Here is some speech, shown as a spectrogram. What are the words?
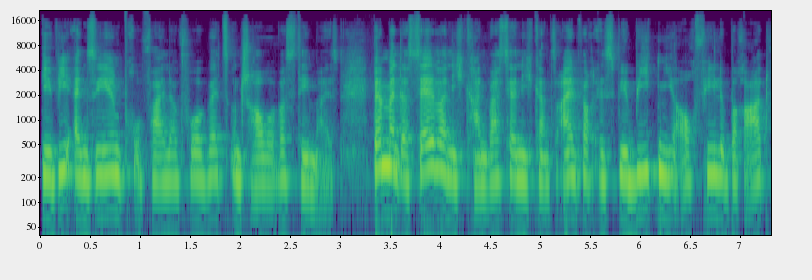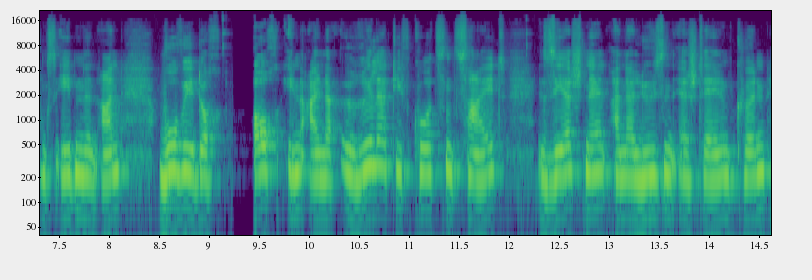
gehe wie ein Seelenprofiler vorwärts und schaue, was Thema ist. Wenn man das selber nicht kann, was ja nicht ganz einfach ist, wir bieten ja auch viele Beratungsebenen an, wo wir doch auch in einer relativ kurzen Zeit sehr schnell Analysen erstellen können,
